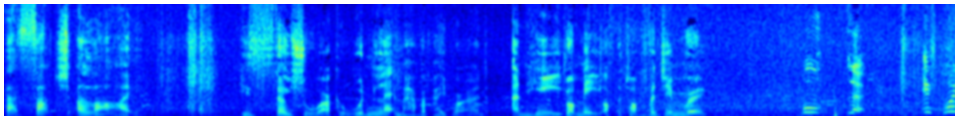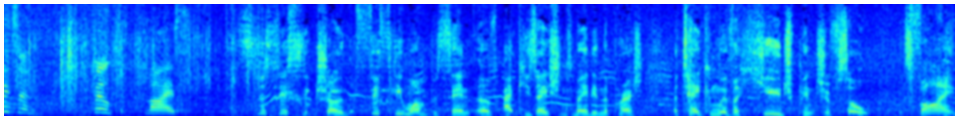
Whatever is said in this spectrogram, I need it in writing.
That's such a lie. His social worker wouldn't let him have a paper round, and he dropped me off the top of a gym roof. Well, look, it's poison, filth, lies. Statistics show that 51% of accusations made in the press are taken with a huge pinch of salt. It's fine.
